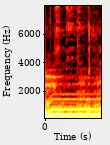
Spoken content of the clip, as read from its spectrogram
you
